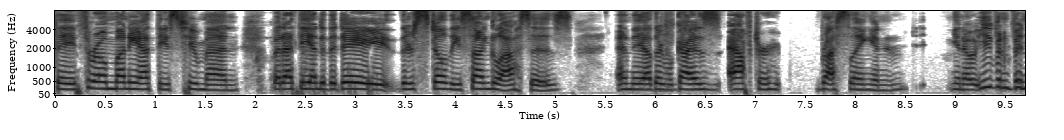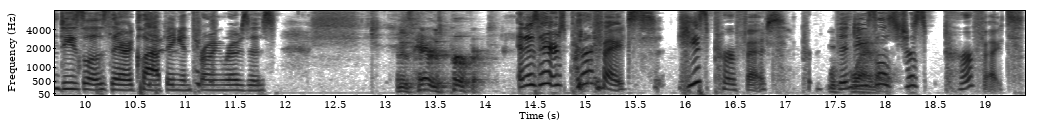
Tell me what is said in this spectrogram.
they throw money at these two men. But at the end of the day, there's still these sunglasses and the other guys after wrestling and you know even Vin Diesel is there clapping and throwing roses. And his hair is perfect. and his hair is perfect. He's perfect. With Vin flannel. Diesel's just perfect.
